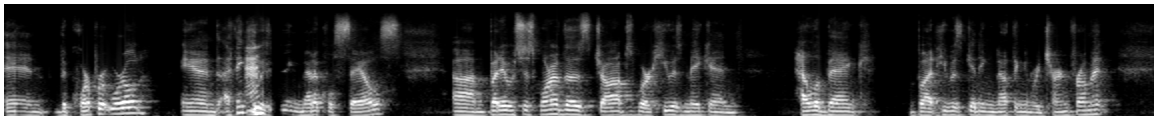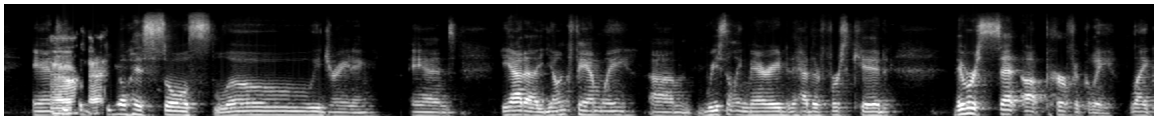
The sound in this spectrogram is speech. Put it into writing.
in the corporate world, and I think he was doing medical sales. Um, but it was just one of those jobs where he was making hella bank, but he was getting nothing in return from it and he could feel his soul slowly draining. And he had a young family, um, recently married. They had their first kid. they were set up perfectly. Like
